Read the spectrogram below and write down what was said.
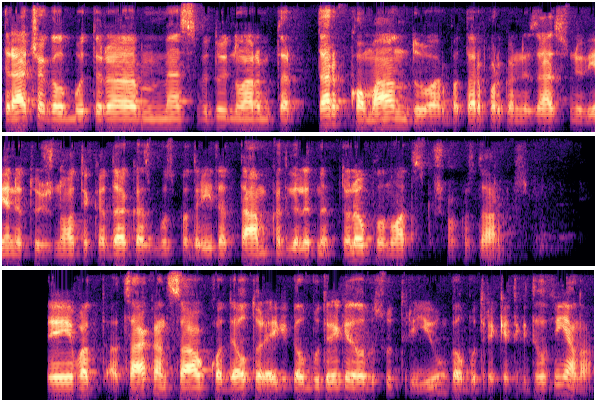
Trečia, galbūt yra, mes viduje norim tarp, tarp komandų arba tarp organizacinių vienetų žinoti, kada kas bus padaryta tam, kad galėtume toliau planuotis kažkokius darbus. Tai vat, atsakant savo, kodėl to reikia, galbūt reikia dėl visų trijų, galbūt reikia tik dėl vieno.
